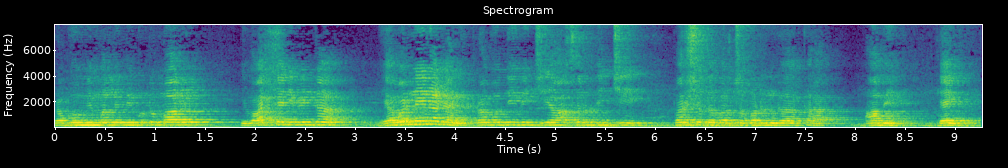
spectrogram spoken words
ప్రభు మిమ్మల్ని మీ కుటుంబాలను ఈ వాక్యాన్ని వింటా ఎవరినైనా కానీ ప్రభు దీవించి ఆశీర్వదించి పరిశుద్ధపరచబడునుగాక. ఆమె థ్యాంక్ యూ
